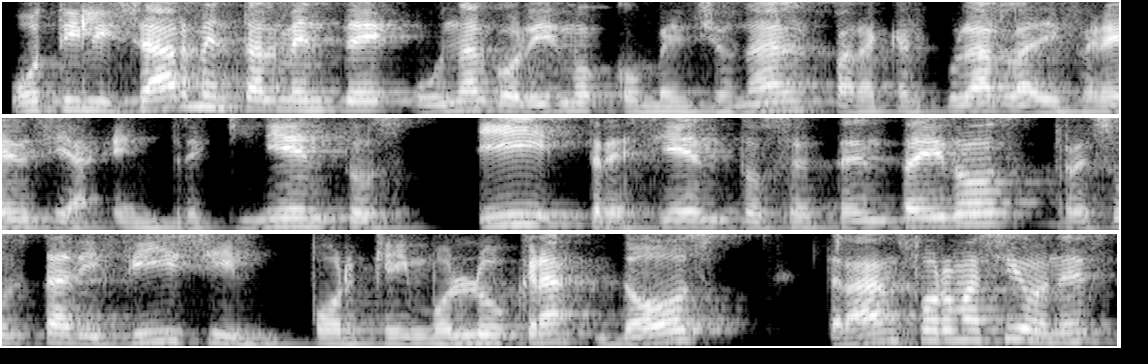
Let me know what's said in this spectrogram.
Utilizar mentalmente un algoritmo convencional para calcular la diferencia entre 500 y 372 resulta difícil porque involucra dos transformaciones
